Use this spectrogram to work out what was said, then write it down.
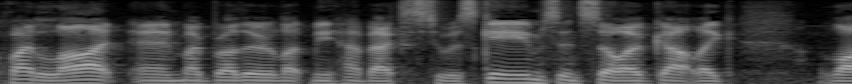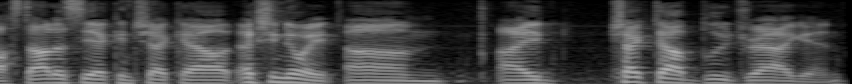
quite a lot, and my brother let me have access to his games, and so I've got like Lost Odyssey I can check out. Actually, no wait, um, I checked out Blue Dragon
